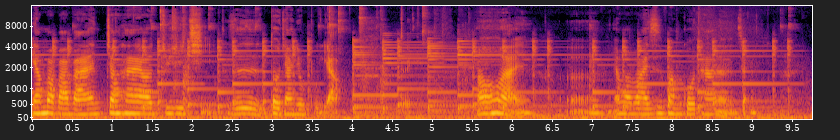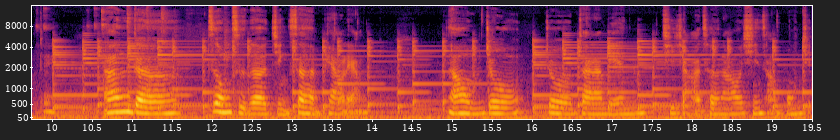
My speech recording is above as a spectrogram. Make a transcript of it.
杨爸爸本来叫他要继续骑，可是豆浆就不要，对，然后后来。呃，杨爸爸还是放过他了，这样，对。然后那个滞洪池的景色很漂亮，然后我们就就在那边骑脚踏车，然后欣赏风景。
